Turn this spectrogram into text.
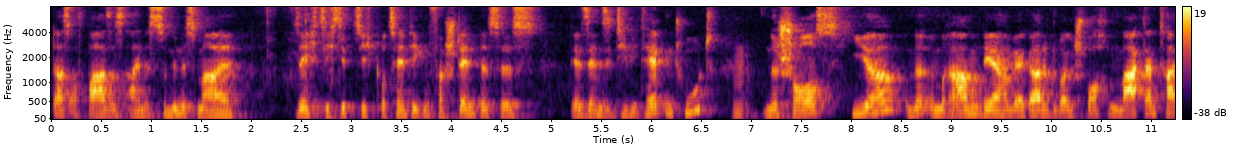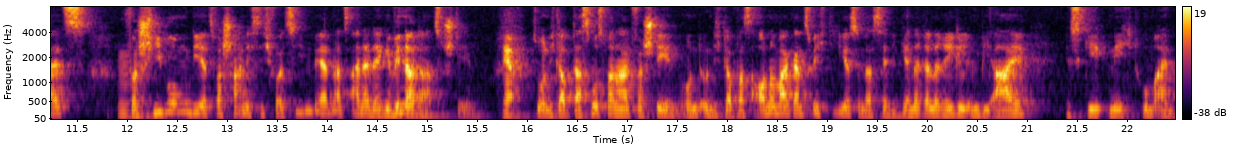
das auf Basis eines zumindest mal 60, 70-prozentigen Verständnisses der Sensitivitäten tut, hm. eine Chance hier ne, im Rahmen der, haben wir ja gerade drüber gesprochen, Marktanteilsverschiebungen, die jetzt wahrscheinlich sich vollziehen werden, als einer der Gewinner dazustehen. Ja. So, und ich glaube, das muss man halt verstehen. Und, und ich glaube, was auch nochmal ganz wichtig ist, und das ist ja die generelle Regel im BI, es geht nicht um ein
